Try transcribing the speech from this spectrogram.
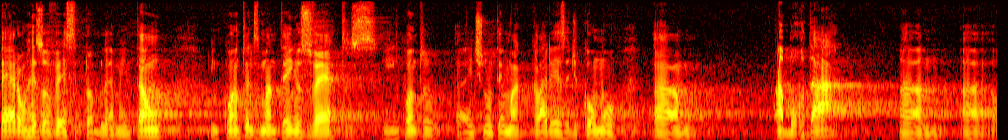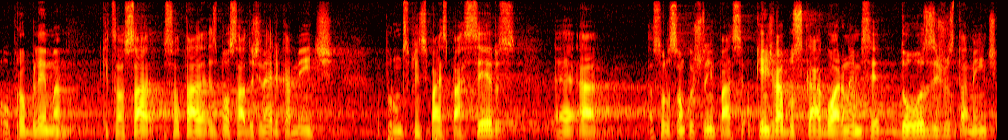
esperam resolver esse problema. Então, enquanto eles mantêm os vetos e enquanto a gente não tem uma clareza de como um, abordar um, uh, o problema que só está esboçado genericamente por um dos principais parceiros, é, uh, a solução continua em impasse. O que a gente vai buscar agora na MC 12, justamente,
